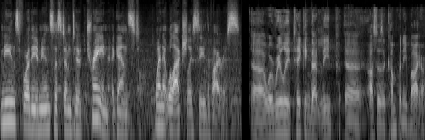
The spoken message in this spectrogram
means for the immune system to train against when it will actually see the virus. Uh, we're really taking that leap, uh, us as a company, Bayer,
